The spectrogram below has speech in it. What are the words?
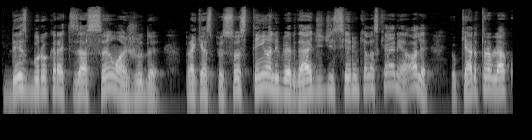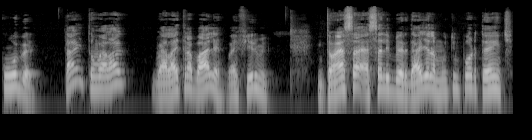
desburocratização ajuda para que as pessoas tenham a liberdade de serem o que elas querem. Olha, eu quero trabalhar com Uber. Tá, então vai lá, vai lá e trabalha, vai firme. Então essa essa liberdade é muito importante.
